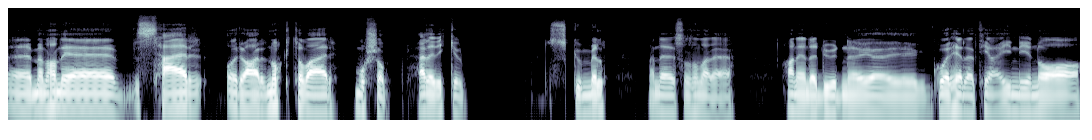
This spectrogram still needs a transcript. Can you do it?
Eh, men han er sær og rar nok til å være morsom. Heller ikke skummel. Men det er sånn sånn derre Han ene duden eh, går hele tida inn i noe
